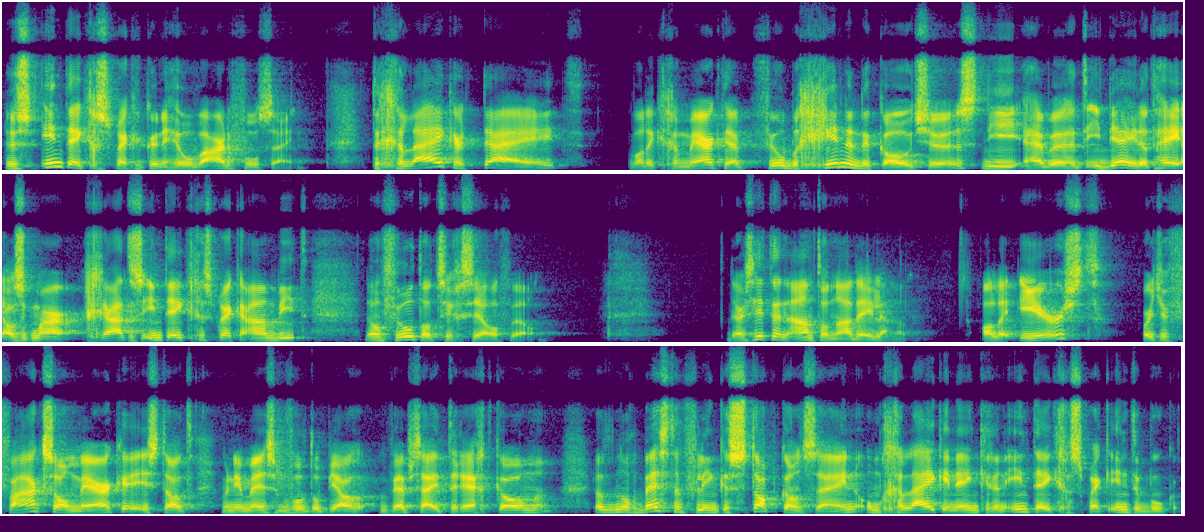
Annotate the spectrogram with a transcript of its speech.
Dus intakegesprekken kunnen heel waardevol zijn. Tegelijkertijd wat ik gemerkt heb, veel beginnende coaches die hebben het idee dat hey, als ik maar gratis intakegesprekken aanbied, dan vult dat zichzelf wel. Daar zitten een aantal nadelen aan. Allereerst, wat je vaak zal merken is dat wanneer mensen bijvoorbeeld op jouw website terechtkomen, dat het nog best een flinke stap kan zijn om gelijk in één keer een intakegesprek in te boeken.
